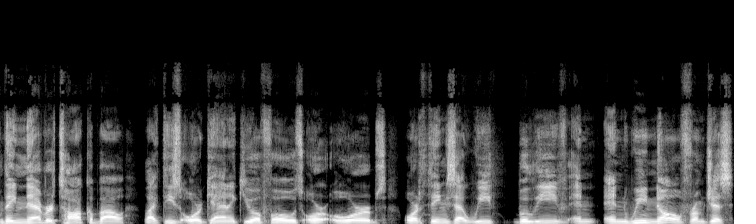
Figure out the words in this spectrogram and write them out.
They never talk about like these organic UFOs or orbs or things that we believe and and we know from just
